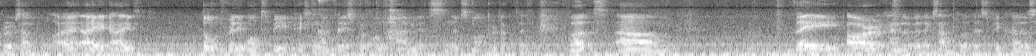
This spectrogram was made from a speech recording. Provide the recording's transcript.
for example. I, I, I don't really want to be picking on Facebook all the time. It's it's not productive. But um, they are kind of an example of this because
